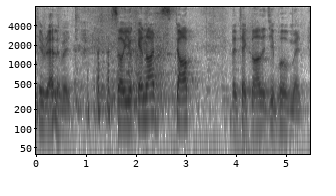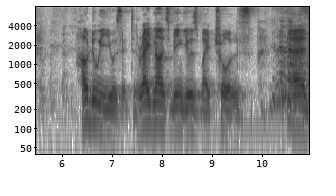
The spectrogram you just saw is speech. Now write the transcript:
irrelevant. So you cannot stop the technology movement. How do we use it? Right now it's being used by trolls. and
